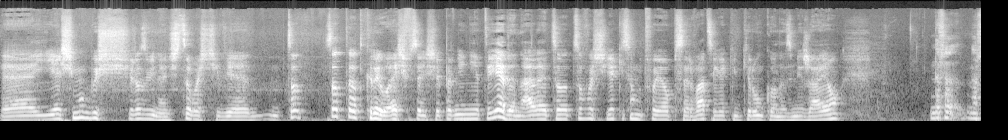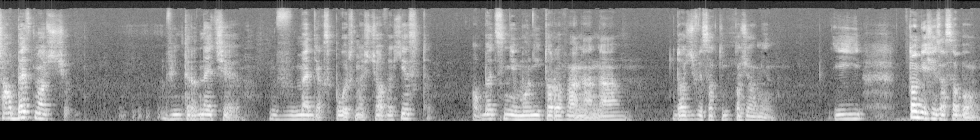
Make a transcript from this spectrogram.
E, Jeśli mógłbyś rozwinąć, co właściwie, co, co ty odkryłeś, w sensie pewnie nie ty jeden, ale co, co właściwie, jakie są twoje obserwacje, w jakim kierunku one zmierzają? Nasza, nasza obecność w internecie, w mediach społecznościowych jest obecnie monitorowana na dość wysokim poziomie. I to niesie za sobą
